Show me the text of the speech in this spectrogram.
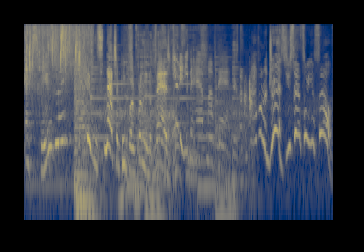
Excuse me? He was snatching people in front of the masjid. You didn't even have my back. I have on a dress. You said so yourself.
